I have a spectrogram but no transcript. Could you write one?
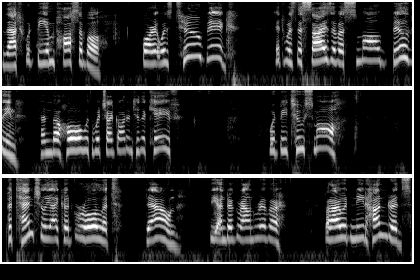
that would be impossible, for it was too big. It was the size of a small building, and the hole with which I got into the cave would be too small. Potentially, I could roll it down the underground river, but I would need hundreds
